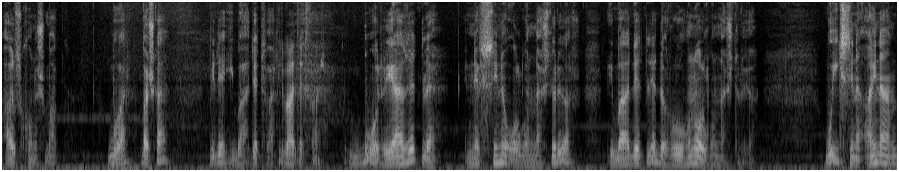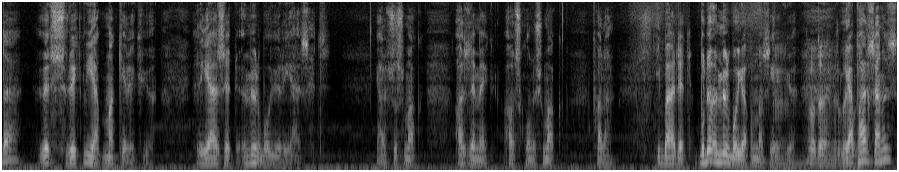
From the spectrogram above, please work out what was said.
az konuşmak. Bu var. Başka? Bir de ibadet var. İbadet var. Bu riyazetle nefsini olgunlaştırıyor. İbadetle de ruhunu olgunlaştırıyor. Bu ikisini aynı anda ve sürekli yapmak gerekiyor. Riyazet, ömür boyu riyazet. Yani susmak, az demek, az konuşmak falan. İbadet. Bu da ömür boyu yapılması gerekiyor. Hmm, o da ömür boyu. Yaparsanız,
